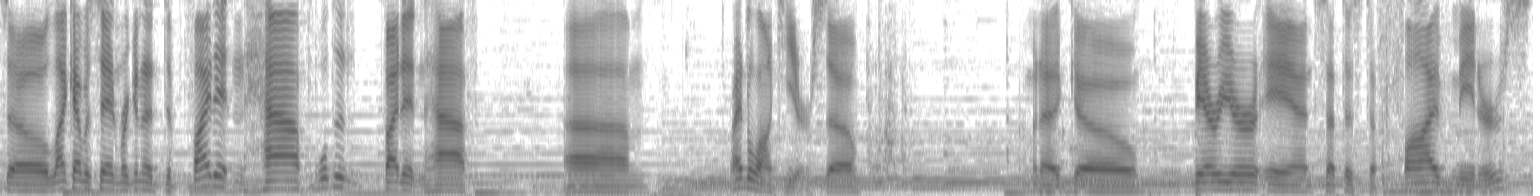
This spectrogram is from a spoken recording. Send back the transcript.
So, like I was saying, we're going to divide it in half. We'll divide it in half um, right along here. So, I'm going to go barrier and set this to 5 meters.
